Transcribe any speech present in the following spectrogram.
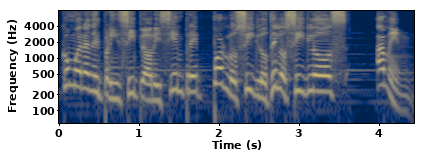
como era en el principio, ahora y siempre, por los siglos de los siglos. Amén.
